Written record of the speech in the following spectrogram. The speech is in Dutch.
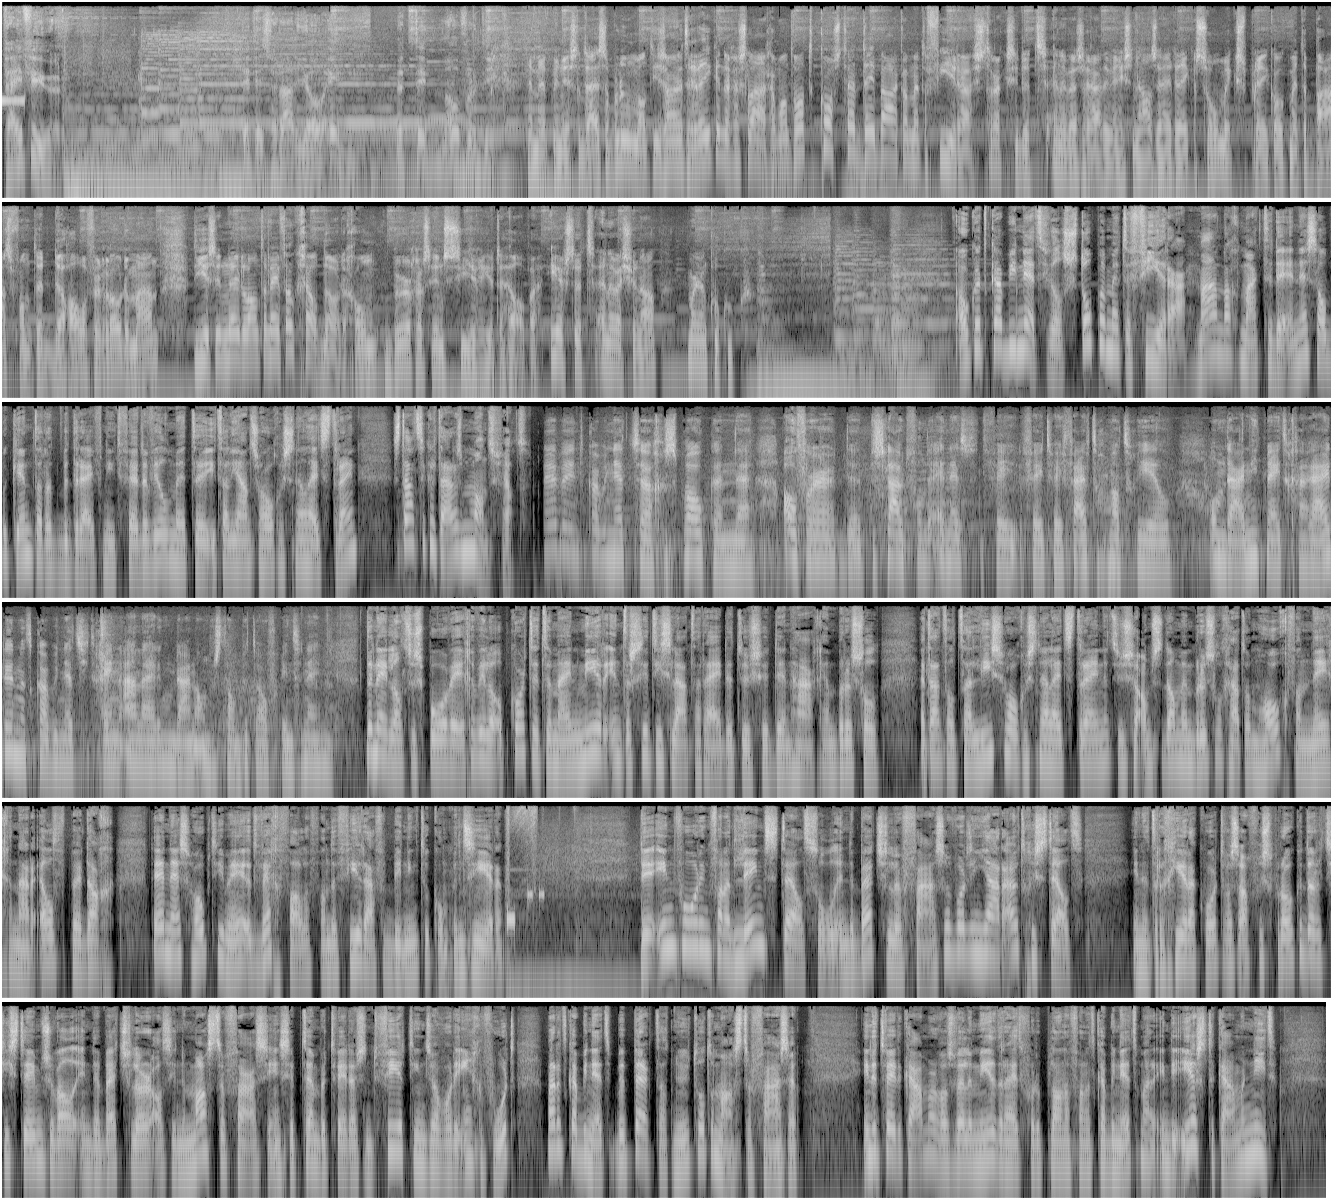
5 uur. Dit is Radio 1 met Tim Overdijk. En met minister Dijsselbloem, want die aan het rekenen geslagen. Want wat kost het debakel met de Vira? Straks in het NWS Radio 1 Journaal zijn rekensom. Ik spreek ook met de baas van de, de halve rode maan. Die is in Nederland en heeft ook geld nodig om burgers in Syrië te helpen. Eerst het NWS Journaal, Marjan Koekoek. Ook het kabinet wil stoppen met de Vira. Maandag maakte de NS al bekend dat het bedrijf niet verder wil met de Italiaanse hoge snelheidstrein. Staatssecretaris Mansveld. We hebben in het kabinet uh, gesproken uh, over het besluit van de NS, het V250-materieel, om daar niet mee te gaan rijden. En het kabinet ziet geen aanleiding om daar een ander standpunt over in te nemen. De Nederlandse spoorwegen willen op korte termijn meer intercities laten rijden tussen Den Haag en Brussel. Het aantal Thalys, hoge snelheidstreinen tussen Amsterdam en Brussel gaat omhoog van 9 naar 11 per dag. De NS hoopt hiermee het wegvallen van de Vira-verbinding te compenseren. De invoering van het leenstelsel in de bachelorfase wordt een jaar uitgesteld. In het regeerakkoord was afgesproken dat het systeem zowel in de bachelor als in de masterfase in september 2014 zou worden ingevoerd, maar het kabinet beperkt dat nu tot de masterfase. In de Tweede Kamer was wel een meerderheid voor de plannen van het kabinet, maar in de Eerste Kamer niet.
